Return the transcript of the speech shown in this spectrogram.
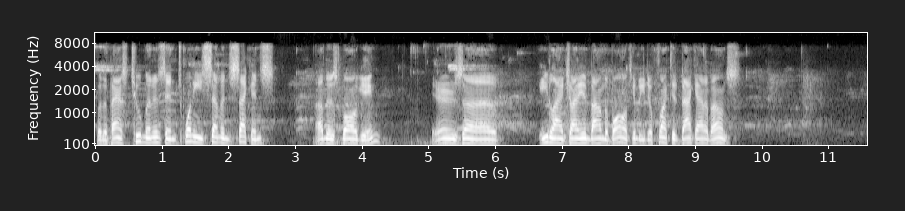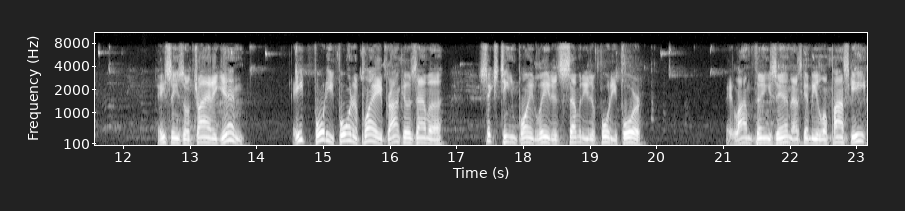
for the past two minutes and 27 seconds of this ball game. Here's uh, Eli trying to inbound the ball. It's going to be deflected back out of bounds. Hastings will try it again. 8.44 to play. Broncos have a 16 point lead. It's 70 to 44. They lob things in. That's going to be Leposki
